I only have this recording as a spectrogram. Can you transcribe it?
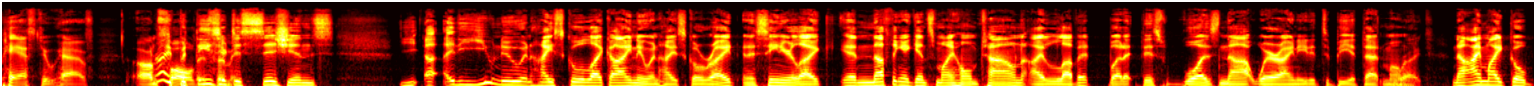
path to have unfolded. Right, but these are me. decisions uh, you knew in high school, like I knew in high school, right? And a senior, like, and nothing against my hometown, I love it, but it, this was not where I needed to be at that moment. Right. Now I might go.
